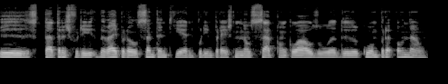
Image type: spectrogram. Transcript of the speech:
eh, está transferido, vai para o Saint-Etienne por empréstimo. Não se sabe com cláusula de compra ou não.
